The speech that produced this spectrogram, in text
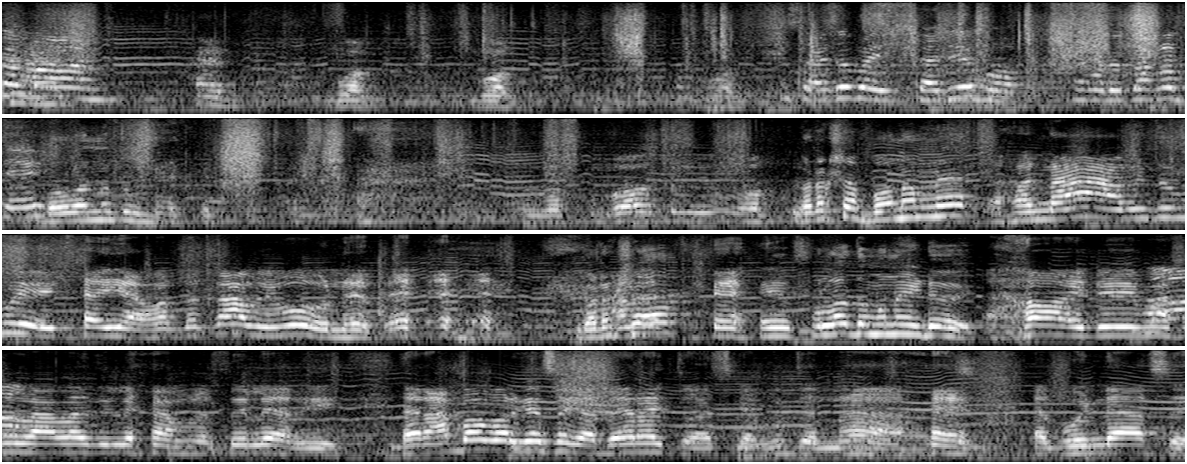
মেমন হ্যাঁ বল বল বল। ভাই সাইডে বল টাকা দে। বাবার মতন বল তুমি বল। বনাম না? হ্যাঁ, না আমি তো বই চাই আমার তো কামে বউ নে গটক সাহেব এই ফুলা তো মনে হয় হ্যাঁ আল্লাহ দিলে আমরা ছেলে আর আর আব্বা আবার গেছে গা বেড়াইতো আজকে বুঝছেন না? আর বন্যা আছে।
